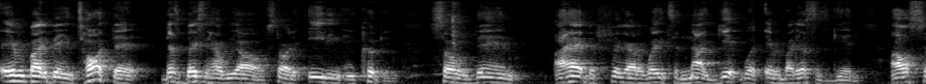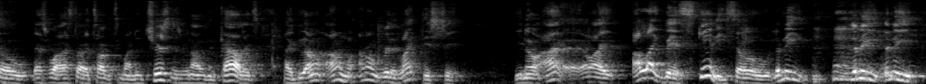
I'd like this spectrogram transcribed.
everybody being taught that that's basically how we all started eating and cooking. So then I had to figure out a way to not get what everybody else is getting. Also, that's why I started talking to my nutritionist when I was in college. Like, dude, I don't, I don't, I don't really like this shit. You know, I like, I like being skinny. So let me, let me, let me,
